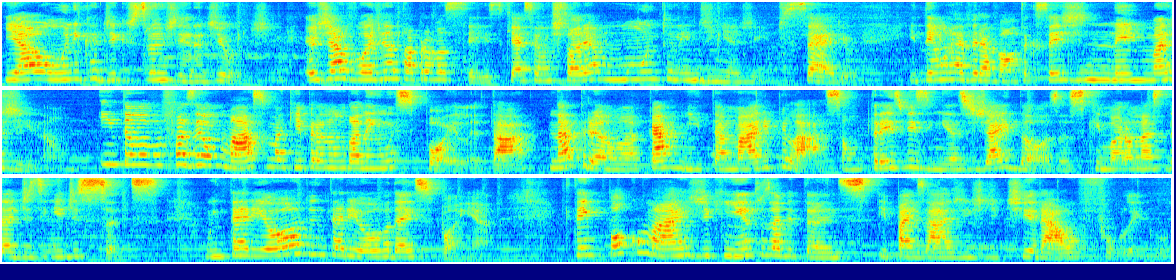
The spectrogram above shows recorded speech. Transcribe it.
e é a única dica estrangeira de hoje. Eu já vou adiantar pra vocês que essa é uma história muito lindinha, gente, sério. E tem uma reviravolta que vocês nem imaginam. Então eu vou fazer o máximo aqui pra não dar nenhum spoiler, tá? Na trama, Carmita, Mari e Pilar são três vizinhas já idosas que moram na cidadezinha de Suts, o interior do interior da Espanha, que tem pouco mais de 500 habitantes e paisagens de tirar o fôlego.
